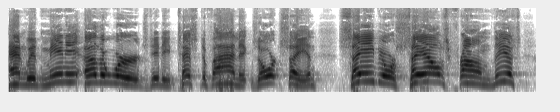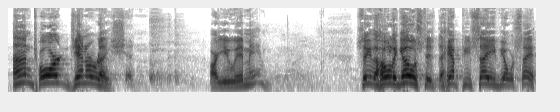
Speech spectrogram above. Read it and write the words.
And with many other words did he testify and exhort, saying, Save yourselves from this untoward generation. Are you with me? See, the Holy Ghost is to help you save yourself.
